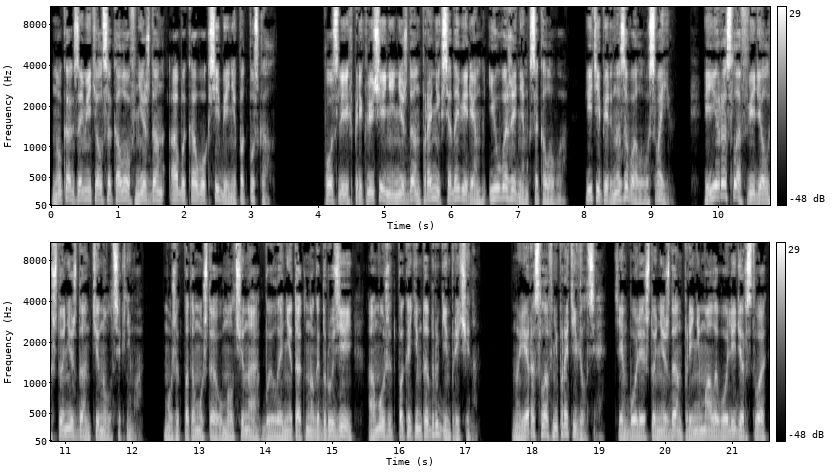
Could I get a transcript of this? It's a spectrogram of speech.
Но, как заметил Соколов, Неждан абы кого к себе не подпускал. После их приключений Неждан проникся доверием и уважением к Соколову, и теперь называл его своим. И Ярослав видел, что Неждан тянулся к нему. Может, потому что у Молчана было не так много друзей, а может, по каким-то другим причинам. Но Ярослав не противился, тем более, что Неждан принимал его лидерство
